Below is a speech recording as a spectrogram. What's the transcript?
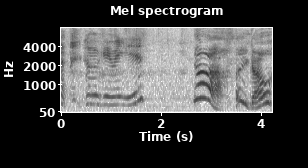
okay, right here. Yeah, there you go.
